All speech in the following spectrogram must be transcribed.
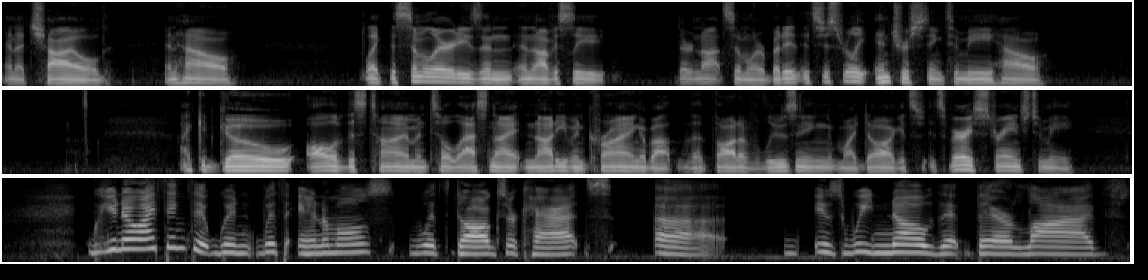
and a child and how like the similarities and and obviously they're not similar but it, it's just really interesting to me how I could go all of this time until last night not even crying about the thought of losing my dog. It's it's very strange to me. Well, you know, I think that when with animals, with dogs or cats, uh, is we know that their lives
